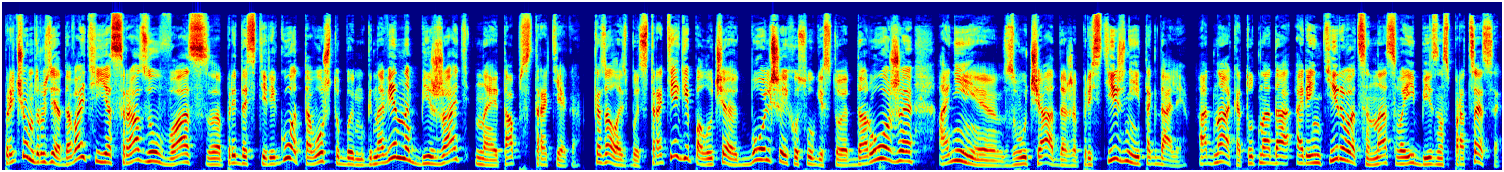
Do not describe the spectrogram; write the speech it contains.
Причем, друзья, давайте я сразу вас э, предостерегу от того, чтобы мгновенно бежать на этап стратега. Казалось бы, стратеги получают больше, их услуги стоят дороже, они звучат даже престижнее и так далее. Однако тут надо ориентироваться на свои бизнес-процессы.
